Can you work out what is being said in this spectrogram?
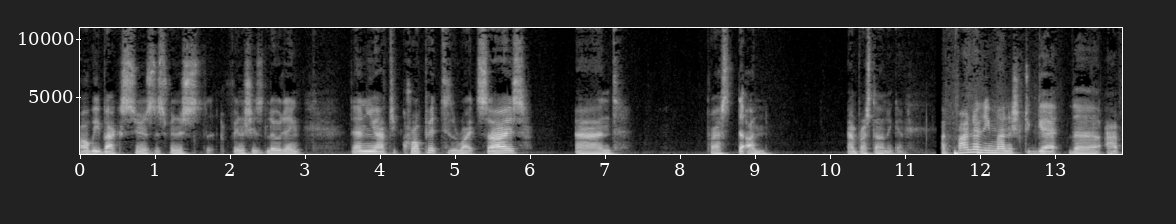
I'll be back as soon as this finish, finishes loading. Then you have to crop it to the right size and press done and press down again. I finally managed to get the app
